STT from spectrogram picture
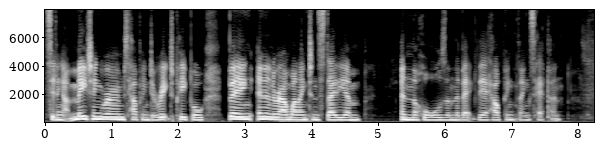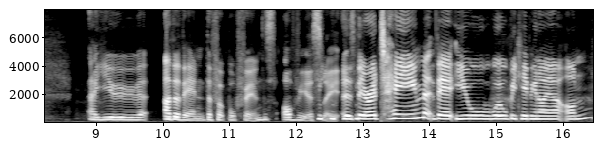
setting up meeting rooms, helping direct people, being in and around Wellington Stadium in the halls in the back there, helping things happen. Are you other than the football fans, obviously. Is there a team that you will be keeping an eye out on?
